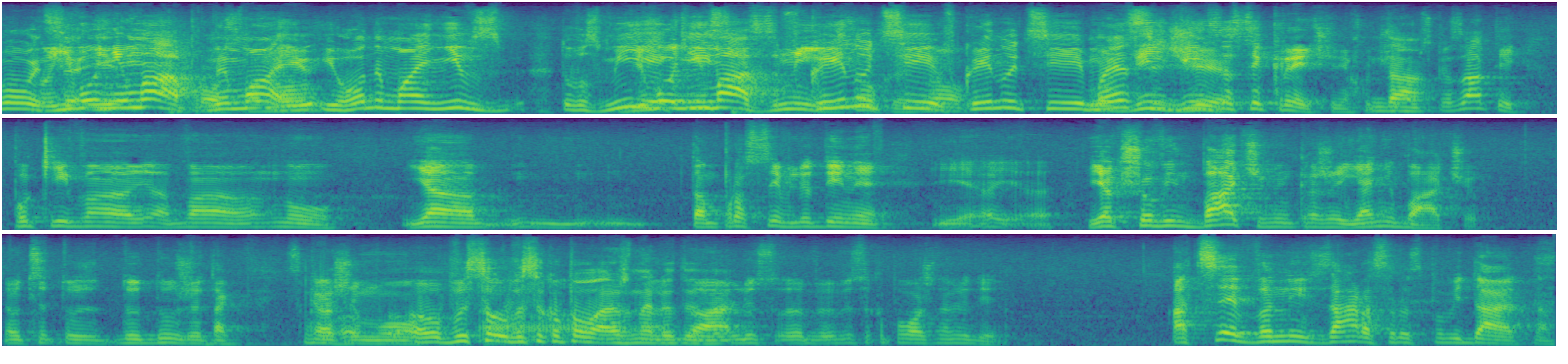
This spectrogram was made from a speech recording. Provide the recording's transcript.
Ну, його нема просто, Немає, ну. його немає ні в, з- то в ЗМІ Його якісь нема ЗМІ, вкинуті, слухай, ну. вкинуті Ну, він, меседжі. він засекречений, хочу Да. вам сказати. Поки ва- ва- ну, я м, там просив людини, я- я- якщо він бачив, він каже, я не бачив. Це дуже, дуже так, скажімо. Висо- високоповажна людина. Да, люс- високоповажна людина. А це вони зараз розповідають нам.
